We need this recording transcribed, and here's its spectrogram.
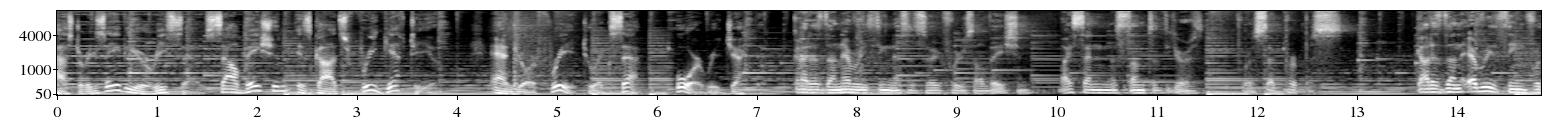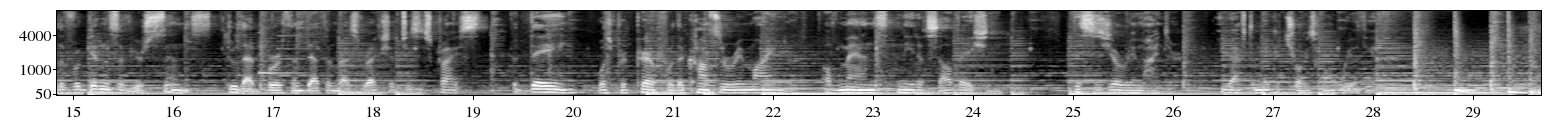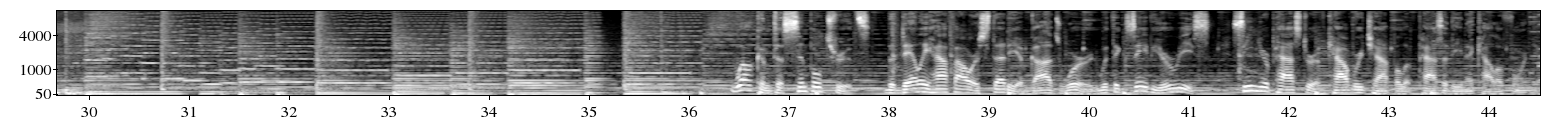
Pastor Xavier Reese says salvation is God's free gift to you, and you're free to accept or reject it. God has done everything necessary for your salvation by sending His Son to the earth for a set purpose. God has done everything for the forgiveness of your sins through that birth and death and resurrection of Jesus Christ. The day was prepared for the constant reminder of man's need of salvation. This is your reminder. You have to make a choice one way or the other. Welcome to Simple Truths, the daily half hour study of God's Word with Xavier Reese, Senior Pastor of Calvary Chapel of Pasadena, California.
